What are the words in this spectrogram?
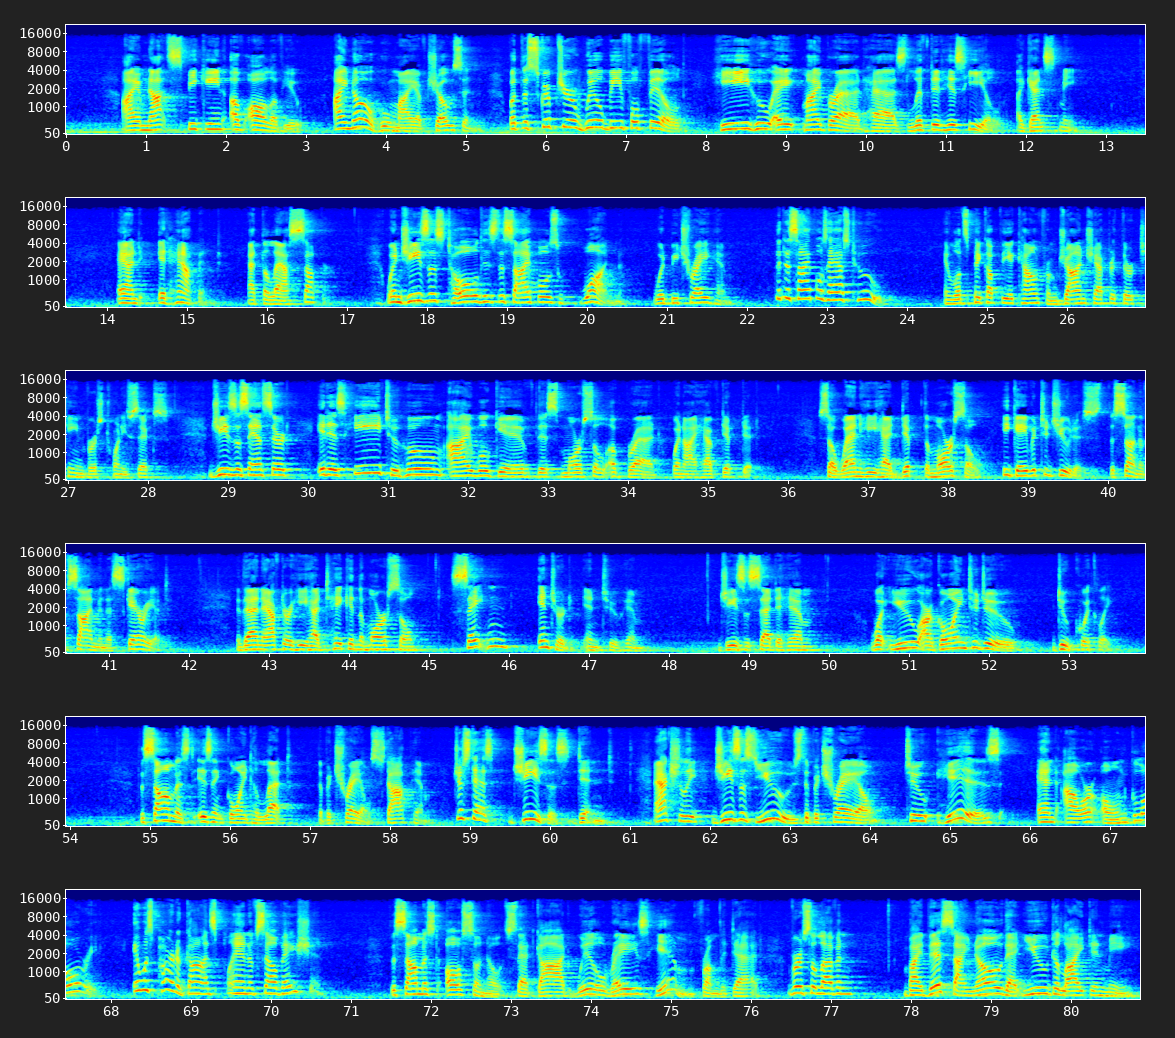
I am not speaking of all of you. I know whom I have chosen, but the scripture will be fulfilled. He who ate my bread has lifted his heel against me. And it happened at the Last Supper, when Jesus told his disciples one would betray him. The disciples asked who? And let's pick up the account from John chapter 13, verse 26. Jesus answered, It is he to whom I will give this morsel of bread when I have dipped it. So when he had dipped the morsel, he gave it to Judas, the son of Simon Iscariot. Then, after he had taken the morsel, Satan entered into him. Jesus said to him, What you are going to do, do quickly. The psalmist isn't going to let the betrayal stop him, just as Jesus didn't. Actually, Jesus used the betrayal to his and our own glory. It was part of God's plan of salvation. The psalmist also notes that God will raise him from the dead. Verse 11 By this I know that you delight in me.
